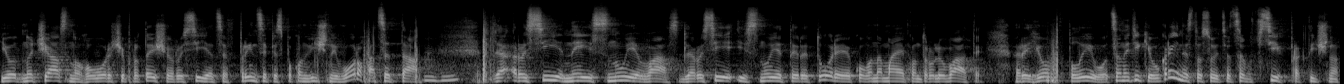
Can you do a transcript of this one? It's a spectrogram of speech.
і одночасно говорячи про те, що Росія це в принципі споконвічний ворог, а це так. Для Росії не існує вас. Для Росії існує територія, яку вона має контролювати. Регіон впливу. Це не тільки України стосується, це всіх практично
